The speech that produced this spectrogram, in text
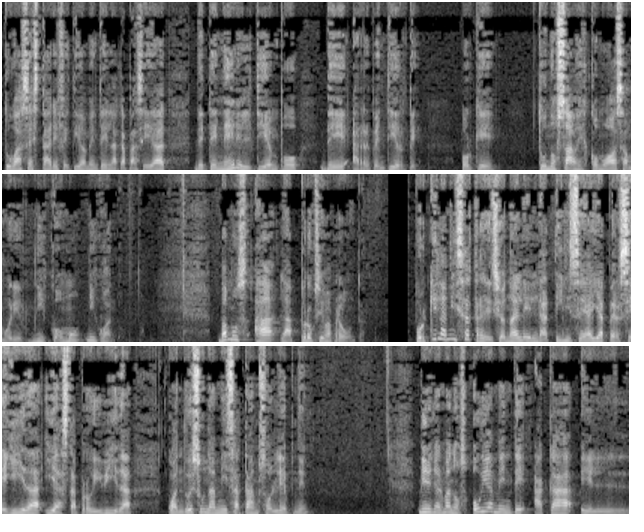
tú vas a estar efectivamente en la capacidad de tener el tiempo de arrepentirte, porque tú no sabes cómo vas a morir, ni cómo ni cuándo. Vamos a la próxima pregunta. ¿Por qué la misa tradicional en latín se haya perseguida y hasta prohibida cuando es una misa tan solemne? Miren hermanos, obviamente acá eh,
